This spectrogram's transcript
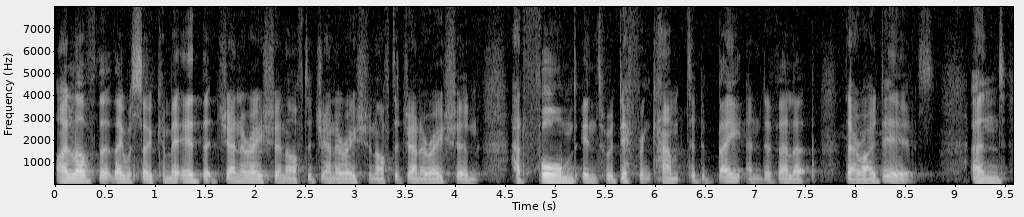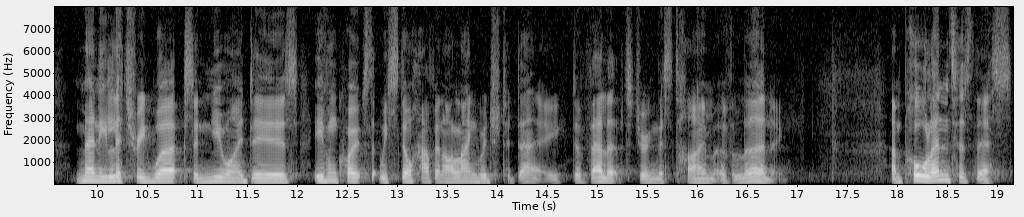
I love that they were so committed that generation after generation after generation had formed into a different camp to debate and develop their ideas. And many literary works and new ideas, even quotes that we still have in our language today, developed during this time of learning. And Paul enters this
